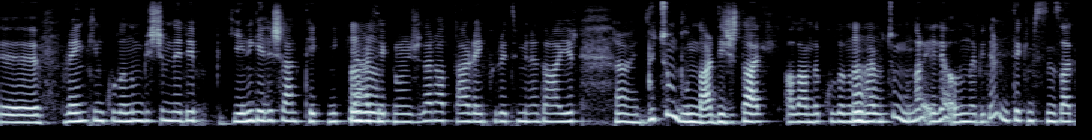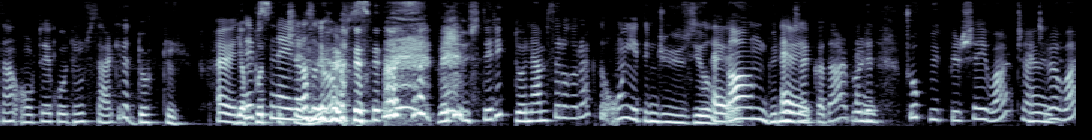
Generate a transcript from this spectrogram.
E, renkin kullanım biçimleri, yeni gelişen teknikler, teknolojiler hatta renk üretimine dair Evet. bütün bunlar dijital alanda kullanımlar, bütün bunlar ele alınabilir. Nitekim sizin zaten ortaya koyduğunuz sergi de 400 Evet, yapıt hepsini ele içeriyor. alıyoruz. Ve de üstelik dönemsel olarak da 17. yüzyıldan günümüze evet, kadar böyle evet. çok büyük bir şey var, çerçeve Evet. var.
